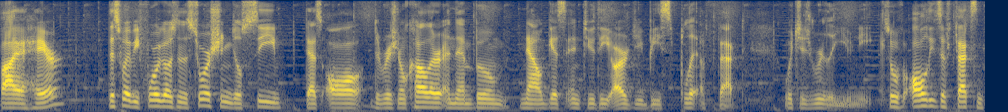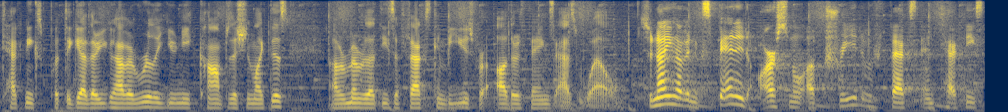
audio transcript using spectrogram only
by a hair. This way before it goes into distortion you'll see that's all the original color and then boom now it gets into the RGB split effect which is really unique. So with all these effects and techniques put together, you have a really unique composition like this. Uh, remember that these effects can be used for other things as well. So now you have an expanded arsenal of creative effects and techniques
